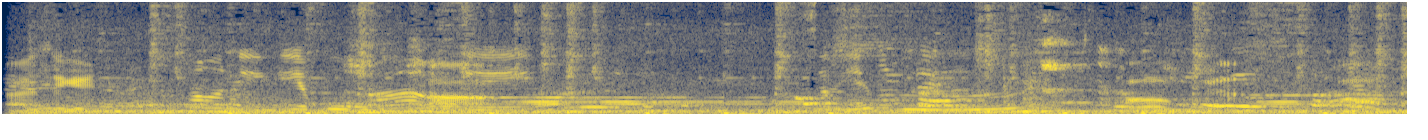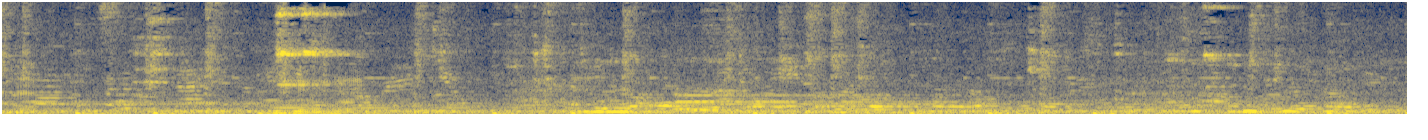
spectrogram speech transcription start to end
Ah, sige. Saan ni? Iya po. Ah, okay. So, iya po. Okay. Kanina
